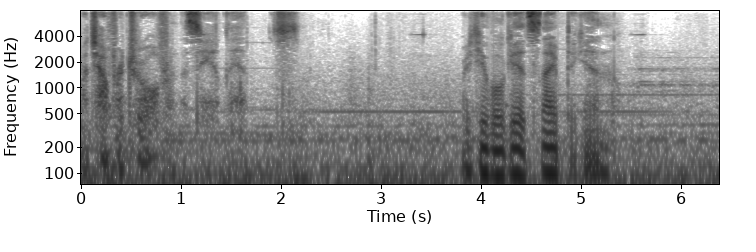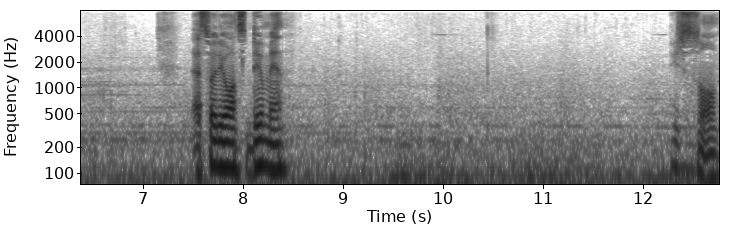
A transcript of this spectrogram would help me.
Watch out for drool from the ceilings, or you will get sniped again. That's what he wants to do, man. He just wa-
